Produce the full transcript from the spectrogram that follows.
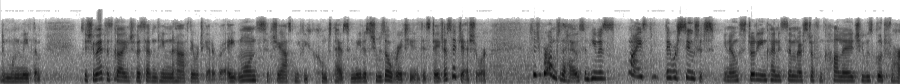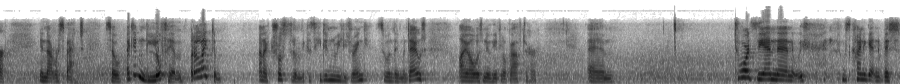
didn't want to meet them. So she met this guy she was 17 and a half. They were together about eight months. And she asked me if he could come to the house and meet us. She was over 18 at this stage. I said, yeah, sure. So she brought him to the house and he was nice. They were suited, you know, studying kind of similar stuff in college. He was good for her in that respect. So I didn't love him, but I liked him. And I trusted him because he didn't really drink. So when they went out, I always knew he'd look after her. Um, towards the end, then it was, it was kind of getting a bit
